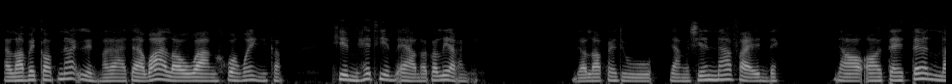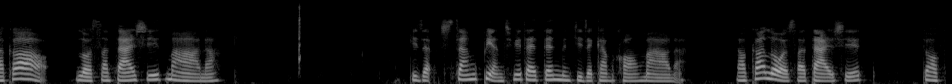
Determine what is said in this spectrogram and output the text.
แต่เราไปก๊อปหน้าอื่นมาได้แต่ว่าเราวางโครงไว้อย่างนี้กับพิม HTML แล้วก็เรียกเดี๋ยวเราไปดูอย่างเช่นหน้าไฟล์เด็กเราเอา title แล้วก็โหลด style sheet มานะ กิจสร้างเปลี่ยนชื่อไตเติ้ลเป็นกิจกรรมของมานะแล้วก็โหลดสไตล์ชีตตัวไฟ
